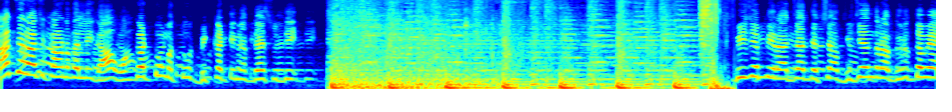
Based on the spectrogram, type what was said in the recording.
ರಾಜ್ಯ ರಾಜಕಾರಣದಲ್ಲೀಗ ಒಗ್ಗಟ್ಟು ಮತ್ತು ಬಿಕ್ಕಟ್ಟಿನದ್ದೇ ಸುದ್ದಿ. ಬಿಜೆಪಿ ರಾಜ್ಯಾಧ್ಯಕ್ಷ ವಿಜೇಂದ್ರ ವಿರುದ್ಧವೇ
